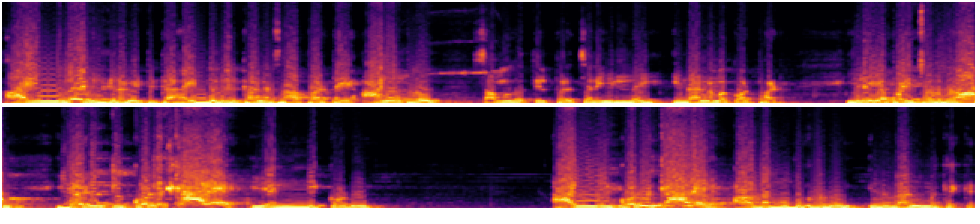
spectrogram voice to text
ஐந்து பேர் இருக்கிற வீட்டுக்கு ஐந்து பேருக்கான சாப்பாட்டை அனுப்பு. சமூகத்தில் பிரச்சனை இல்லை. இதான் நம்ம கோட்பாடு. இதை எப்படி சொல்கிறோம்? எடுத்து கொடுக்காதே. எண்ணி கொடு. அள்ளி கொடுக்காதே. அளந்து கொடு. இதுதான் நம்ம கேட்க.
